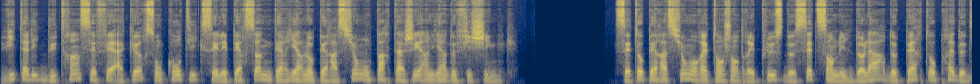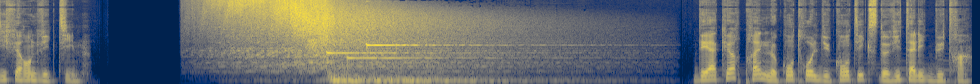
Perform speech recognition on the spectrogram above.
Vitalik Butrin s'est fait hacker son compte X et les personnes derrière l'opération ont partagé un lien de phishing. Cette opération aurait engendré plus de 700 000 dollars de pertes auprès de différentes victimes. Des hackers prennent le contrôle du compte X de Vitalik Butrin.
